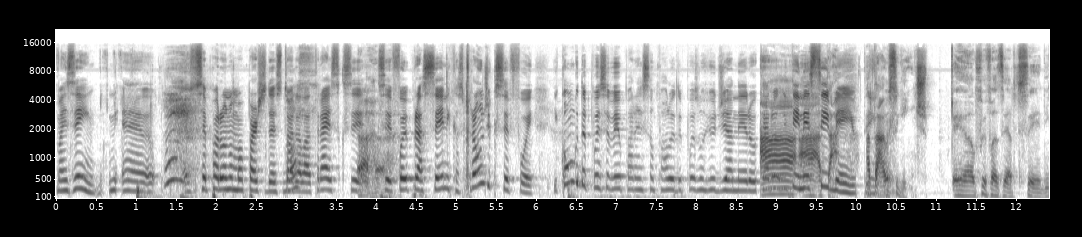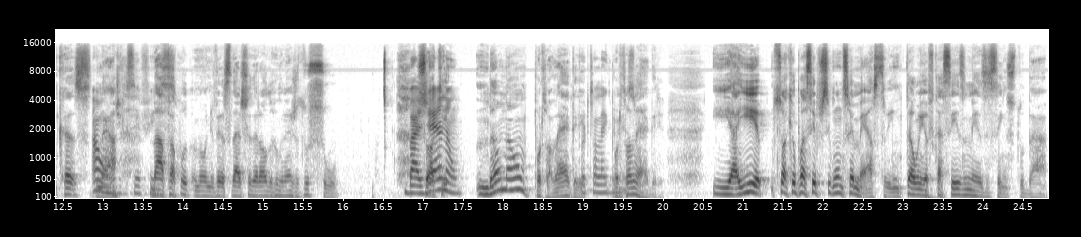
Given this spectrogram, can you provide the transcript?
Mas, hein, é, você parou numa parte da história Nossa. lá atrás, que você, que você foi para cênicas. Pra onde que você foi? E como que depois você veio parar em São Paulo e depois no Rio de Janeiro? Eu quero Ah, entender ah, esse tá. meio Ah, tempo. tá, é o seguinte. é, Eu fui fazer artes cênicas, Aonde né? que você fez? Na, facu... na Universidade Federal do Rio Grande do Sul. Bagé, que- não? Não, não, Porto Alegre. Porto Alegre Porto mesmo. Alegre. E aí, só que eu passei pro segundo semestre, então eu ia ficar seis meses sem estudar.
